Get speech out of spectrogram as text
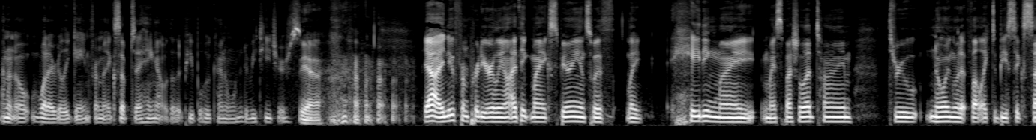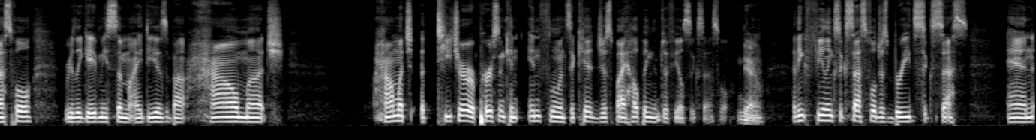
I don't know what I really gained from it except to hang out with other people who kind of wanted to be teachers. So- Yeah. yeah, I knew from pretty early on. I think my experience with like hating my my special ed time through knowing what it felt like to be successful really gave me some ideas about how much how much a teacher or person can influence a kid just by helping them to feel successful. you Yeah. know? I think feeling successful just breeds success and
